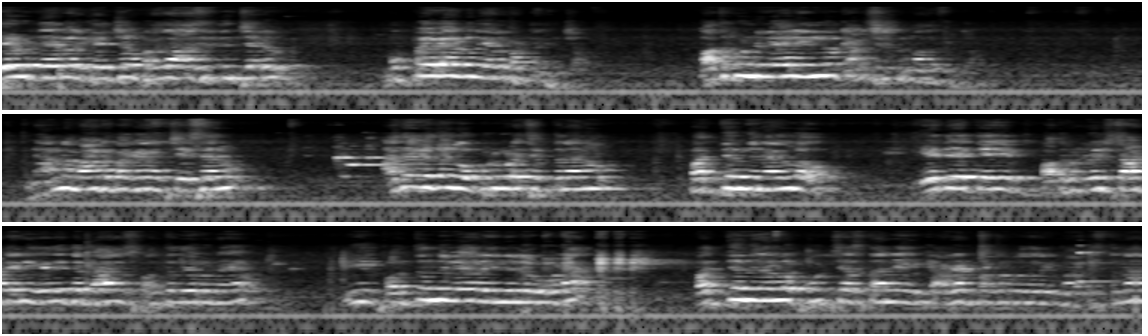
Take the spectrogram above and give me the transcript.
దేవుడి దేవాలు గెలిచాం ప్రజలు ఆశీర్వదించారు. ముప్పై వేల మంది ఇళ్ళ పదకొండు వేల ఇల్లు కన్స్ట్రక్షన్ మొదలుపెట్టాం నేను అన్న మాట ప్రకారం చేశాను. అదేవిధంగా ఇప్పుడు కూడా చెప్తున్నాను. పద్దెనిమిది నెలల్లో ఏదైతే పదకొండు వేలు స్టార్ట్ అయినా ఏదైతే బ్యాలెన్స్ పంతొమ్మిది వేలు ఉన్నాయో ఈ పంతొమ్మిది వేల ఇల్లులు కూడా పద్దెనిమిది నెలల్లో పూర్తి చేస్తానని కాకట్ పట్టణ ప్రజలకి మాటిస్తున్నా.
